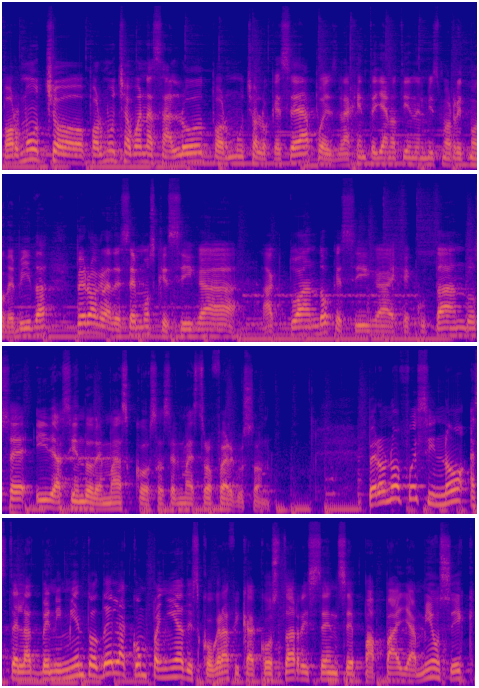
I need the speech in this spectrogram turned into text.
por mucho, por mucha buena salud, por mucho lo que sea, pues la gente ya no tiene el mismo ritmo de vida, pero agradecemos que siga actuando, que siga ejecutándose y haciendo demás cosas el maestro Ferguson. Pero no fue sino hasta el advenimiento de la compañía discográfica costarricense Papaya Music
